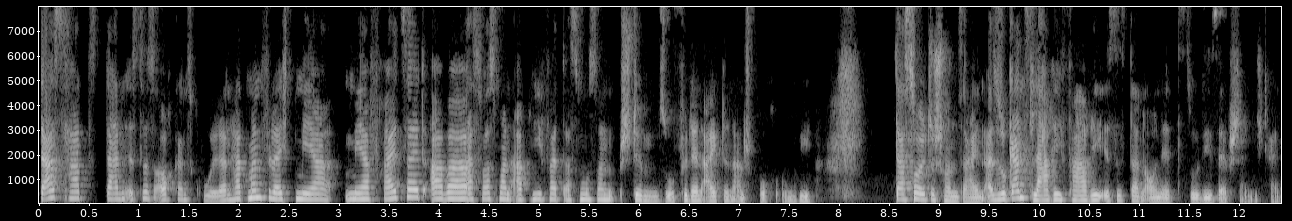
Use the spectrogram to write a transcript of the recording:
das hat, dann ist das auch ganz cool. Dann hat man vielleicht mehr, mehr Freizeit, aber das, was man abliefert, das muss dann stimmen, so für den eigenen Anspruch irgendwie das sollte schon sein. Also ganz Larifari ist es dann auch nicht so, die Selbstständigkeit.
